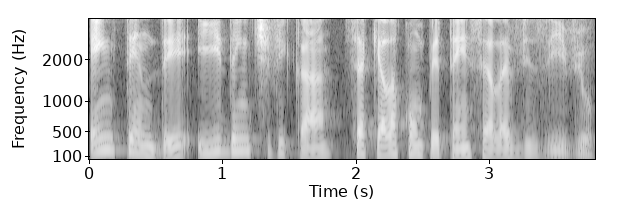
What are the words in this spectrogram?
entender e identificar se aquela competência ela é visível.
